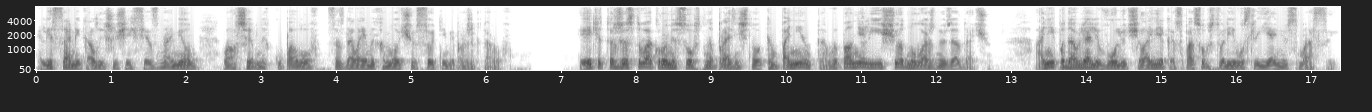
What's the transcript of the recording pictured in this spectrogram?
лесами колышущихся знамен, волшебных куполов, создаваемых ночью сотнями прожекторов. Эти торжества, кроме собственно праздничного компонента, выполняли еще одну важную задачу. Они подавляли волю человека, способствовали его слиянию с массой.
